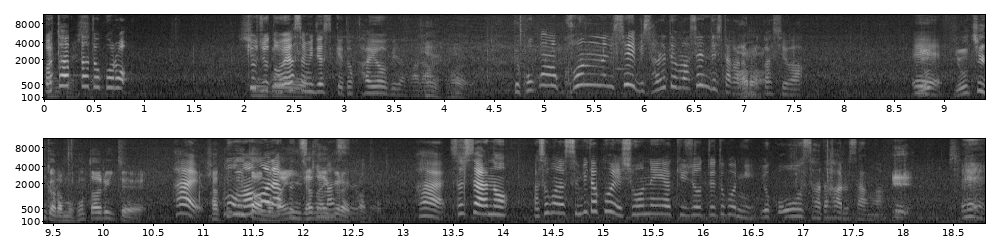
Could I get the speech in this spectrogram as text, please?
渡ったところ。今日ちょっとお休みでですけど火曜日だから、はいはでここもこんなに整備されてませんでしたから昔は。い、えよ幼稚園からもう本当歩いてえはい。100もうメーターも間もなないんじゃく着きます。ないぐらいかのはい。そしてあのあそこの隅田公園少年野球場っていうところによく王貞治さんが、ええ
